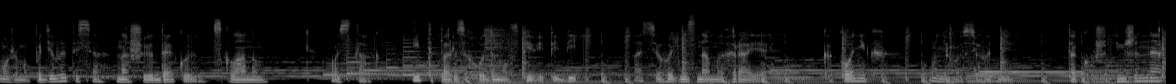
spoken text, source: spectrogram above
Можемо поділитися нашою декою з кланом. Ось так. І тепер заходимо в PvP бій. А сьогодні з нами грає Каконік. У нього сьогодні також інженер,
